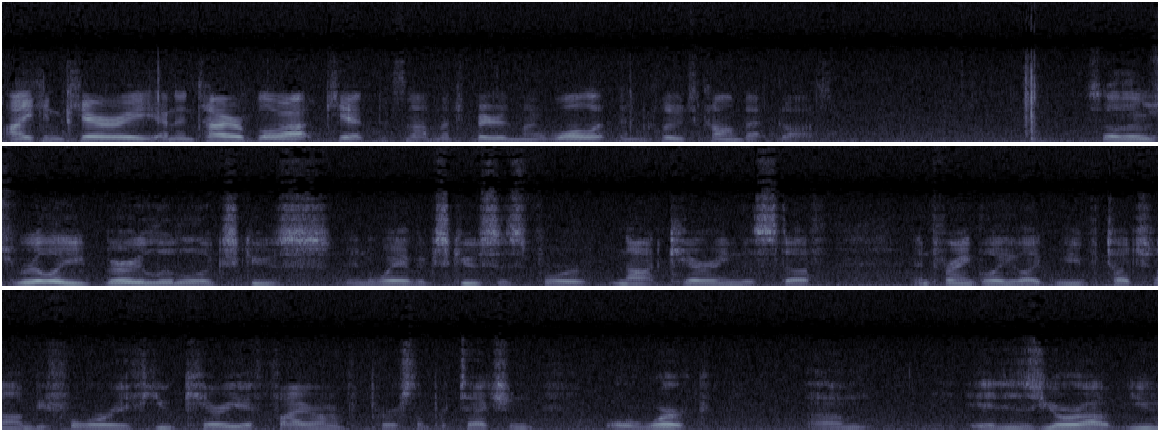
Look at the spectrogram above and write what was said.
I can carry an entire blowout kit that's not much bigger than my wallet that includes combat gauze. So there's really very little excuse in the way of excuses for not carrying this stuff. And frankly, like we've touched on before, if you carry a firearm for personal protection or work, um, it is your out. You,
